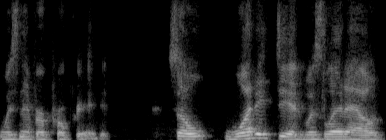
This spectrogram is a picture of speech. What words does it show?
was never appropriated. So what it did was let out,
